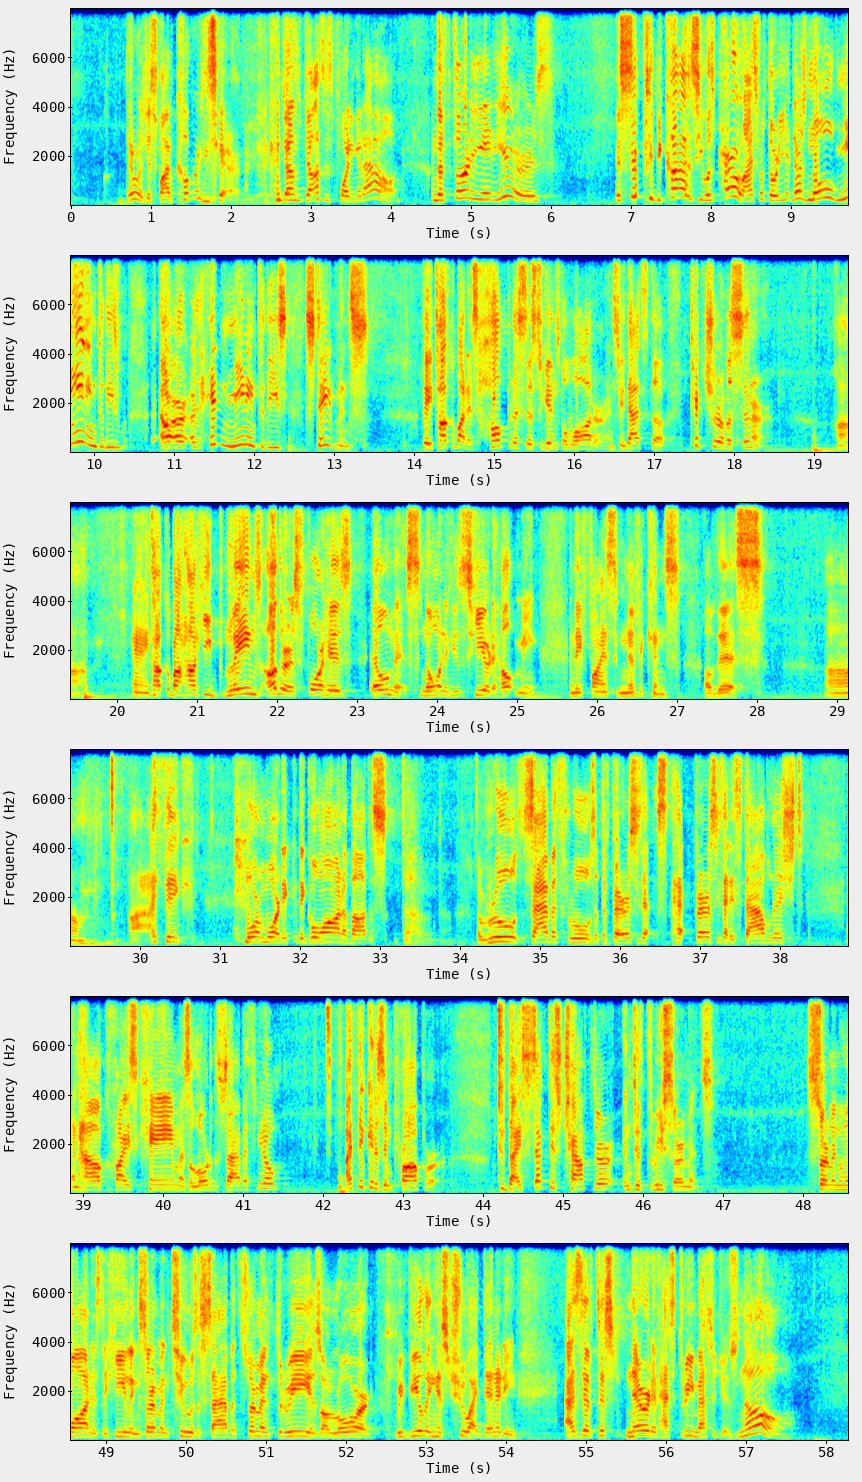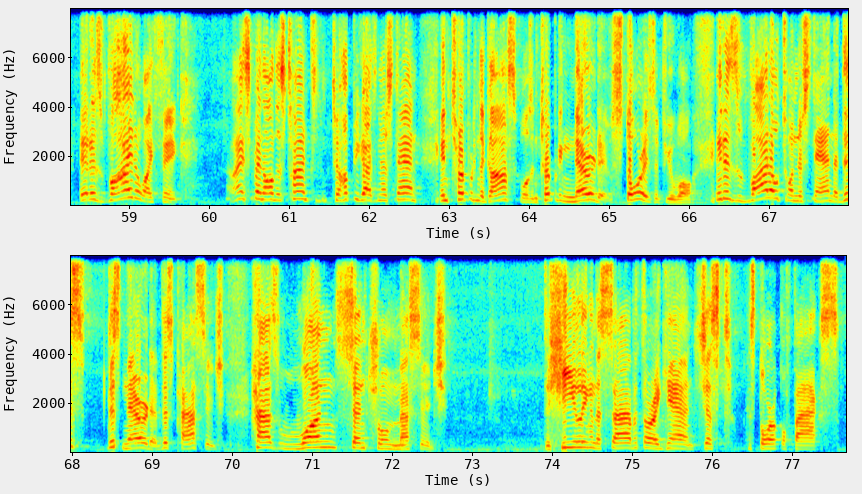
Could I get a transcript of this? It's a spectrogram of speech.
there were just five coverings there. And John Johnson's pointing it out. And the 38 years is simply because he was paralyzed for 30 years. There's no meaning to these, or a hidden meaning to these statements. They talk about his helplessness against the water and say that's the picture of a sinner. Uh, and they talk about how he blames others for his illness. No one is here to help me. And they find significance of this. Um, I think more and more they, they go on about the, the, the rules, Sabbath rules that the Pharisees, Pharisees had established, and how Christ came as the Lord of the Sabbath. You know, I think it is improper to dissect this chapter into three sermons. Sermon one is the healing. Sermon two is the Sabbath. Sermon three is our Lord revealing his true identity, as if this narrative has three messages. No. It is vital, I think, and I spend all this time to, to help you guys understand interpreting the Gospels, interpreting narratives, stories, if you will. It is vital to understand that this, this narrative, this passage, has one central message. The healing and the Sabbath are again just historical facts,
